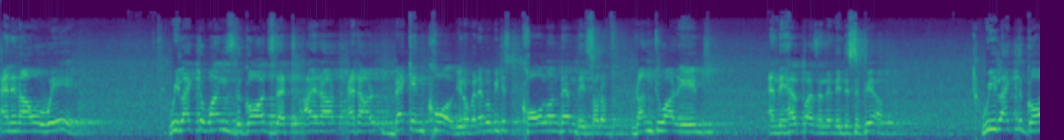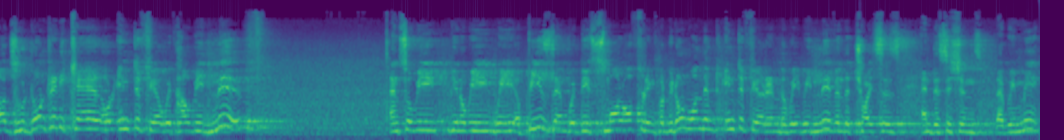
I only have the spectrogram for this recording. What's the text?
and in our way. We like the ones, the gods that are at our, at our beck and call. You know, whenever we just call on them, they sort of run to our aid and they help us and then they disappear. We like the gods who don't really care or interfere with how we live. And so we, you know, we, we appease them with these small offerings, but we don't want them to interfere in the way we live, in the choices and decisions that we make.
